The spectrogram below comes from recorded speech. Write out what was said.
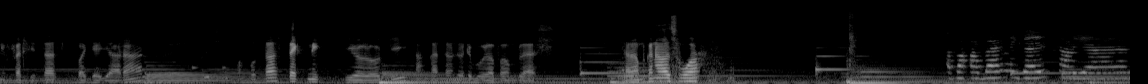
Universitas Pajajaran Fakultas Teknik Geologi angkatan 2018 salam kenal semua apa kabar nih guys kalian?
